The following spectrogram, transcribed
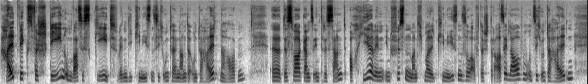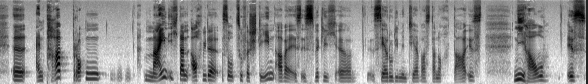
halbwegs verstehen, um was es geht, wenn die Chinesen sich untereinander unterhalten haben. Äh, das war ganz interessant. Auch hier, wenn in Füssen manchmal Chinesen so auf der Straße laufen und sich unterhalten, äh, ein paar Brocken meine ich dann auch wieder so zu verstehen, aber es ist wirklich äh, sehr rudimentär, was da noch da ist. Ni hao ist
